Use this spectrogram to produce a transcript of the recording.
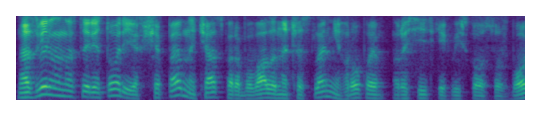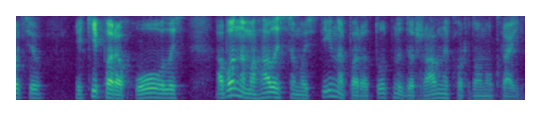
На звільнених територіях ще певний час перебували нечисленні групи російських військовослужбовців, які переховувались або намагалися самостійно перетнути державний кордон України.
